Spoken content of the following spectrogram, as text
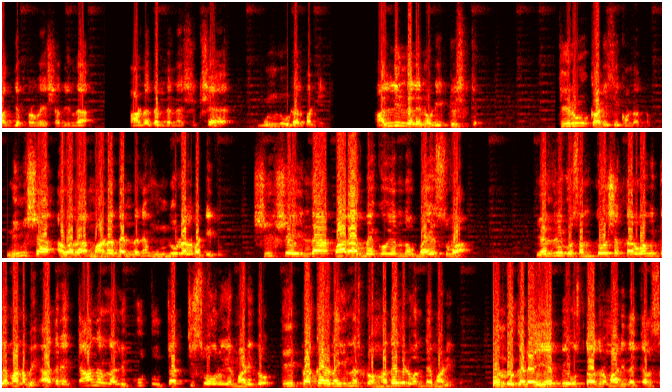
ಮಧ್ಯಪ್ರವೇಶದಿಂದ ಮರಣದಂಡನೆ ಶಿಕ್ಷೆ ಮುಂದೂಡಲ್ಪಟ್ಟಿತು ಅಲ್ಲಿಂದಲೇ ನೋಡಿ, ಟ್ವಿಸ್ಟ್ ತಿರುವು ಕಾಣಿಸಿಕೊಂಡದ್ದು. ನಿಮಿಷ ಅವರ ಮನದಂಡನೆ ಮುಂದೂಡಲ್ಪಟ್ಟಿತು. ಶಿಕ್ಷೆಯಿಂದ ಪಾರಾಗಬೇಕು ಎಂದು ಬಯಸುವ ಎಲ್ರಿಗೂ ಸಂತೋಷ ತರುವ ವಿದ್ಯಮಾನವೇ. ಆದರೆ ಚಾನೆಲ್ನಲ್ಲಿ ಕೂತು ಚರ್ಚಿಸುವವರು ಏನ್ ಮಾಡಿದ್ರು ಈ ಪ್ರಕರಣ ಇನ್ನಷ್ಟು ಹದಗೆಡುವಂತೆ ಮಾಡಿತು ಒಂದು ಕಡೆ ಎ ಪಿ ಉಸ್ತಾದ್ರು ಮಾಡಿದ ಕೆಲಸ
